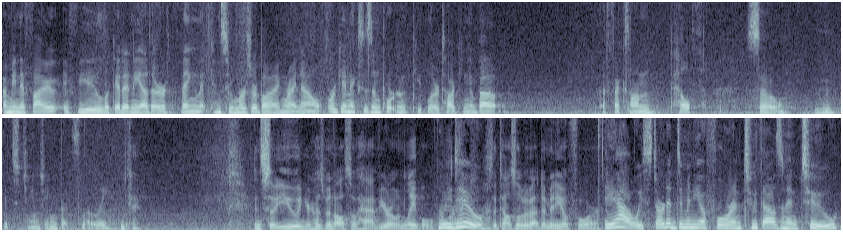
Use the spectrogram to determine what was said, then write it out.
I mean, if I if you look at any other thing that consumers are buying right now, organics is important. People are talking about effects on health, so mm-hmm. it's changing, but slowly. Okay. And so you and your husband also have your own label. We correct? do. So tell us a little bit about Dominio 4. Yeah, we started Dominio 4 in 2002,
